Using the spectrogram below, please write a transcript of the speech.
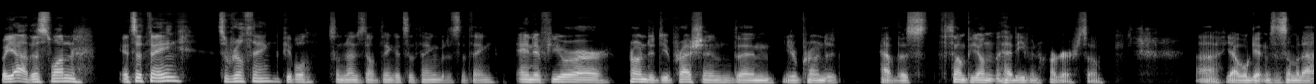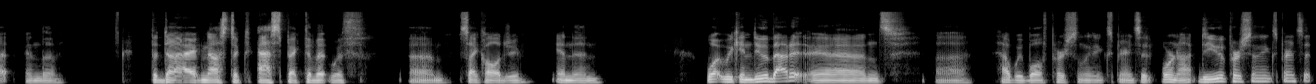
But yeah, this one, it's a thing. It's a real thing. People sometimes don't think it's a thing, but it's a thing. And if you are prone to depression, then you're prone to have this thump you on the head even harder. So uh, yeah, we'll get into some of that and the the diagnostic aspect of it with um, psychology, and then what we can do about it, and uh, how we both personally experience it or not. Do you personally experience it?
